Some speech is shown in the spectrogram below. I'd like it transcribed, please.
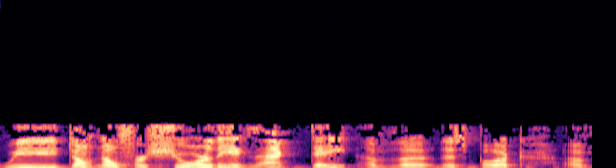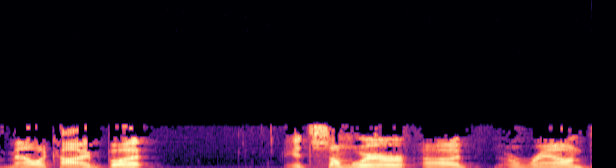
We don't know for sure the exact date of the, this book of Malachi, but it's somewhere uh, around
